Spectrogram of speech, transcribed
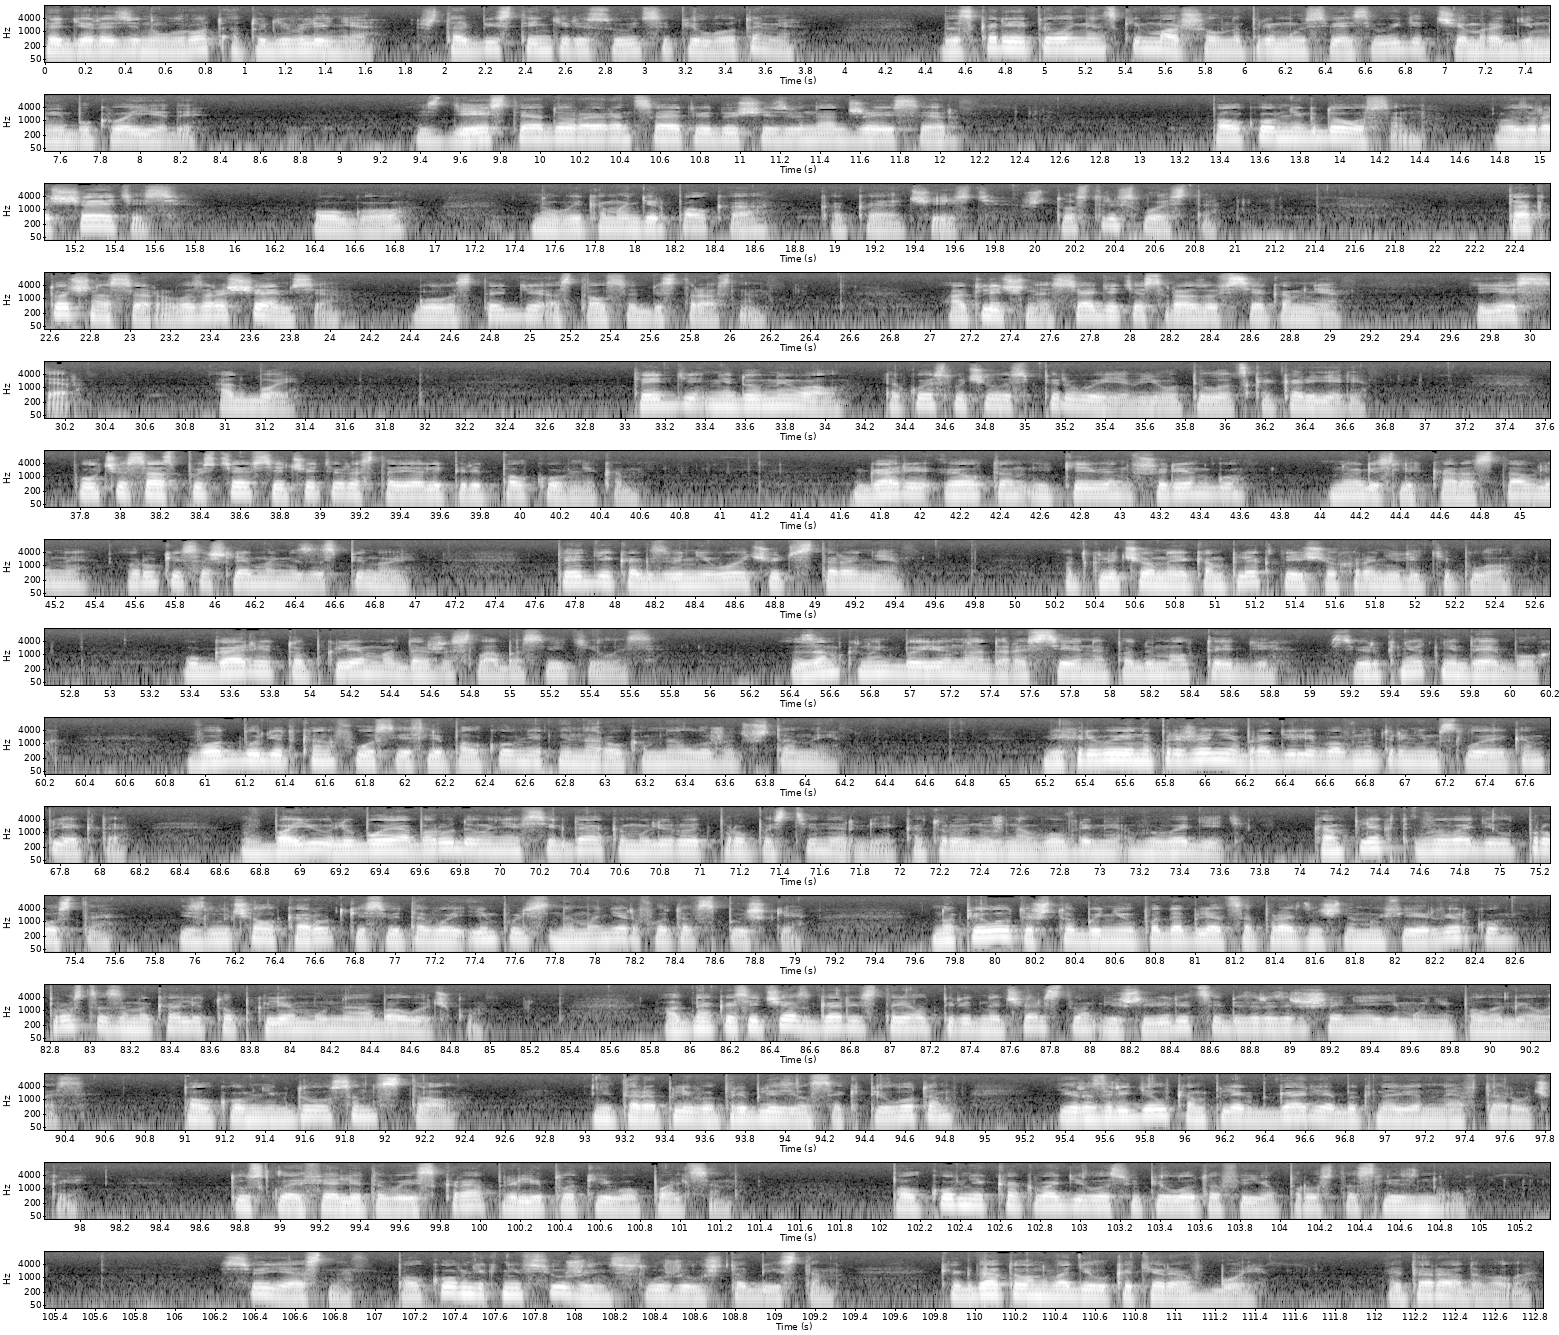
Тедди разинул рот от удивления. Штабисты интересуются пилотами. Да скорее пиломенский маршал на прямую связь выйдет, чем родимые буквоеды. Здесь Теодор Айронсайд, ведущий звена JSR. Полковник Доусон, возвращаетесь? Ого, новый командир полка. Какая честь. Что стряслось-то? Так точно, сэр, возвращаемся. Голос Тедди остался бесстрастным. Отлично, сядете сразу все ко мне. Есть, сэр. Отбой. Тедди недоумевал. Такое случилось впервые в его пилотской карьере. Полчаса спустя все четверо стояли перед полковником. Гарри, Элтон и Кевин в шеренгу, ноги слегка расставлены, руки со шлемами за спиной. Тедди, как звеневой, чуть в стороне. Отключенные комплекты еще хранили тепло. У Гарри топ-клемма даже слабо светилась. «Замкнуть бы ее надо», – рассеянно подумал Тедди. «Сверкнет, не дай бог. Вот будет конфуз, если полковник ненароком наложит в штаны». Вихревые напряжения бродили во внутреннем слое комплекта. В бою любое оборудование всегда аккумулирует пропасть энергии, которую нужно вовремя выводить. Комплект выводил просто, излучал короткий световой импульс на манер фотовспышки. Но пилоты, чтобы не уподобляться праздничному фейерверку, просто замыкали топ-клемму на оболочку. Однако сейчас Гарри стоял перед начальством и шевелиться без разрешения ему не полагалось. Полковник Доусон встал, неторопливо приблизился к пилотам и разрядил комплект Гарри обыкновенной авторучкой. Тусклая фиолетовая искра прилипла к его пальцам. Полковник, как водилось у пилотов, ее просто слезнул. Все ясно. Полковник не всю жизнь служил штабистом. Когда-то он водил катера в бой. Это радовало.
